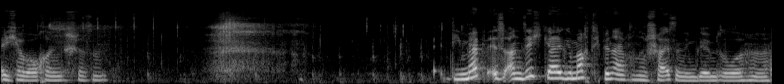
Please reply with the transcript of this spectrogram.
Ich habe auch reingeschissen. Die Map ist an sich geil gemacht. Ich bin einfach nur scheiße in dem Game so. hm.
